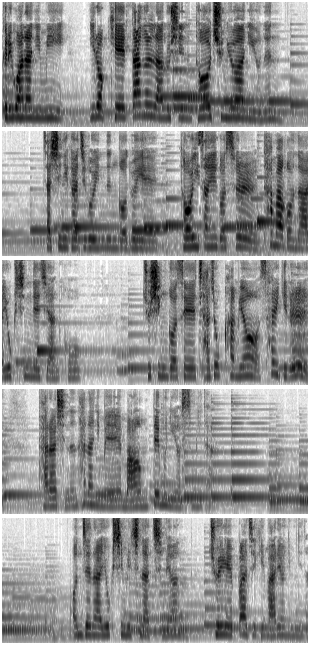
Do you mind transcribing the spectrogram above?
그리고 하나님이 이렇게 땅을 나누신 더 중요한 이유는 자신이 가지고 있는 것 외에 더 이상의 것을 탐하거나 욕심내지 않고 주신 것에 자족하며 살기를 바라시는 하나님의 마음 때문이었습니다. 언제나 욕심이 지나치면 죄에 빠지기 마련입니다.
